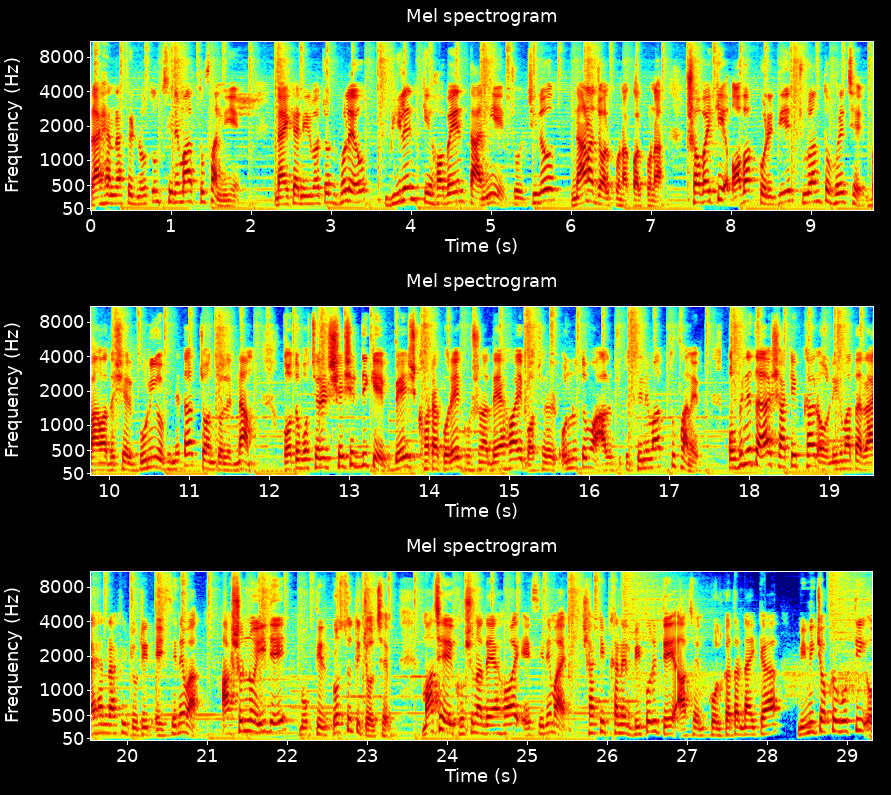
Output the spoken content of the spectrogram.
রায়হান রাফির নতুন সিনেমা তুফান নিয়ে। নায়িকা নির্বাচন হলেও ভিলেন কে হবেন তা নিয়ে চলছিল নানা জল্পনা কল্পনা। সবাইকে অবাক করে দিয়ে চূড়ান্ত হয়েছে বাংলাদেশের গুণী অভিনেতা চঞ্চলের নাম। গত বছরের শেষের দিকে বেশ ঘটা করে ঘোষণা দেয়া হয় বছরের অন্যতম আলোচিত সিনেমা তুফানের। অভিনেতা শাকিব খান ও নির্মাতা রায়হান রাফি জুটির এই সিনেমা আসন্ন ঈদে মুক্তির প্রস্তুতি চলছে। মাঝে ঘোষণা দেয়া হয় এই সিনেমায় শাকিব খানের বিপরীতে আছেন কলকাতার নায়িকা মিমি চক্রবর্তী ও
